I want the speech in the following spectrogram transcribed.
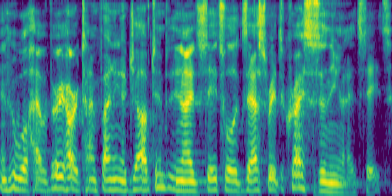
and who will have a very hard time finding a job to enter the United States will exacerbate the crisis in the United States.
